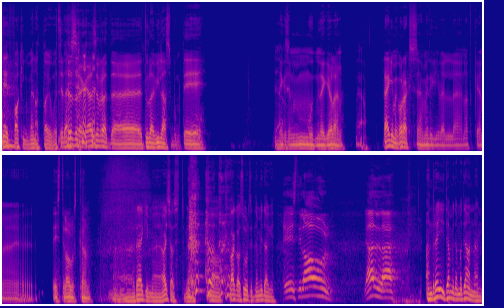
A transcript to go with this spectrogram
Need fucking vennad tajuvad seda ühesõnaga jah, sõbrad, tule villasse.ee, ega seal muud midagi ei ole noh. räägime korraks äh, muidugi veel äh, natukene Eesti Laulust ka noh. räägime asjast, millest ma väga suurt ei tea midagi. Eesti Laul, jälle. Andrei, tead, mida ma tean või?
